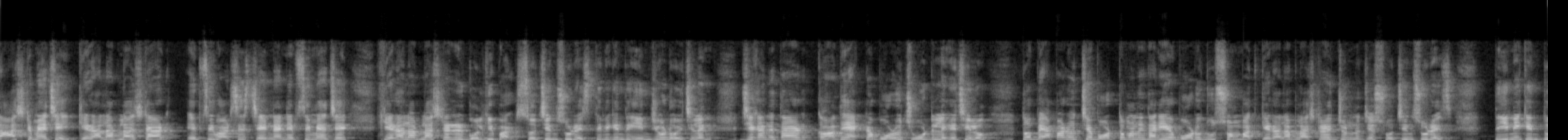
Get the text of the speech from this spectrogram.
লাস্ট ম্যাচে Kerala Blaster FC versus Chennaiyin FC ম্যাচে কেরালা ব্লাস্টারের গোলকিপার সচিন সুরেশ তিনি কিন্তু ইনজিওর্ড হয়েছিলেন, যেখানে তার কাঁধে একটা বড় চোট লেগেছিল। তো ব্যাপার হচ্ছে বর্তমানে দাঁড়িয়ে বড় দুঃসংবাদ কেরালা ব্লাস্টারের জন্য, যে সচিন সুরেশ, তিনি কিন্তু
